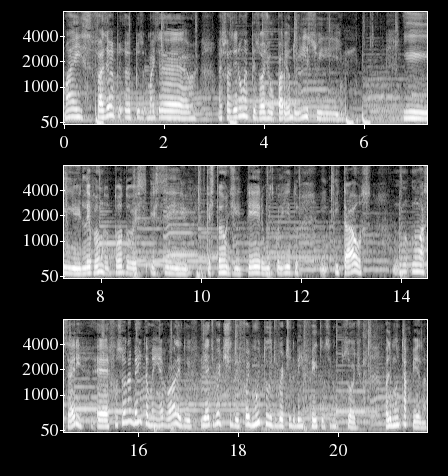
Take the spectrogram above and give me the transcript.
Mas fazer um, mas é, mas fazer um episódio parando isso e e levando todo esse, esse questão de ter um escolhido e, e tal numa série é, funciona bem também, é válido e, e é divertido. E foi muito divertido, bem feito no segundo episódio. Vale muito a pena.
